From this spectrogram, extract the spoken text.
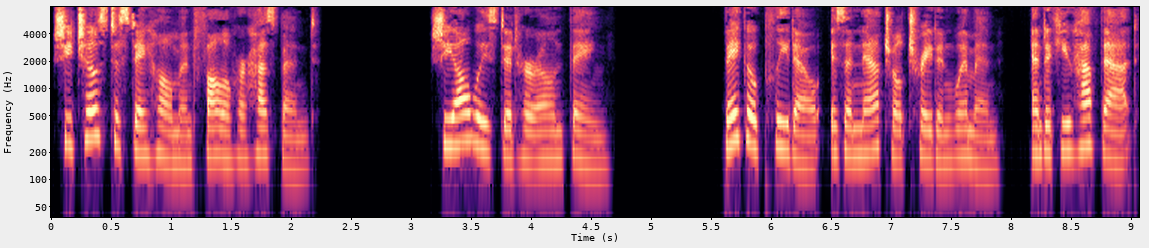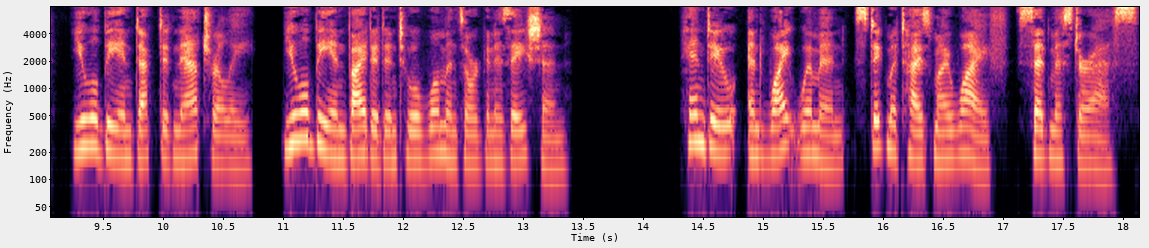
She chose to stay home and follow her husband. She always did her own thing. Bago Pleto is a natural trait in women, and if you have that, you will be inducted naturally, you will be invited into a woman's organization. Hindu and white women stigmatize my wife, said Mr. S.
